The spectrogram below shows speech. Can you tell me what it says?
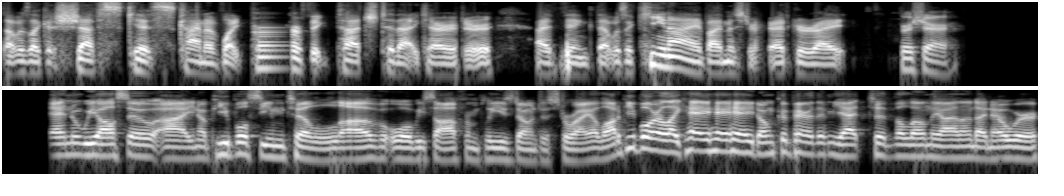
that was like a chef's kiss kind of like perfect touch to that character. I think that was a keen eye by Mr. Edgar Wright. for sure. And we also, uh, you know, people seem to love what we saw from Please Don't Destroy. A lot of people are like, hey, hey, hey, don't compare them yet to The Lonely Island. I know we're,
